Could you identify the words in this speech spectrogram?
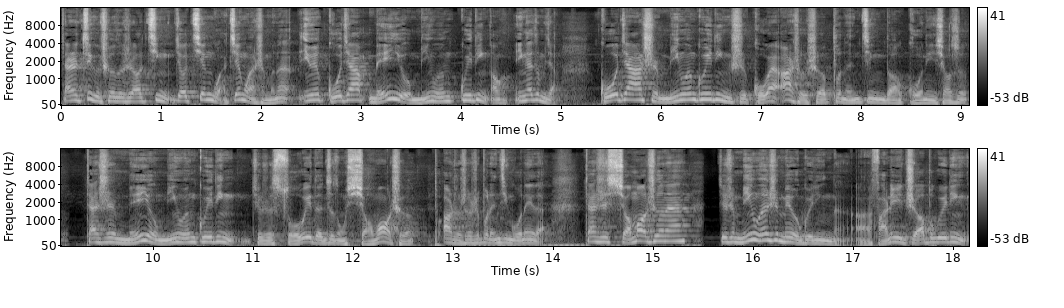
但是这个车子是要进要监管，监管什么呢？因为国家没有明文规定哦，应该这么讲。国家是明文规定是国外二手车不能进到国内销售，但是没有明文规定，就是所谓的这种小贸车，二手车是不能进国内的。但是小贸车呢，就是明文是没有规定的啊，法律只要不规定，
